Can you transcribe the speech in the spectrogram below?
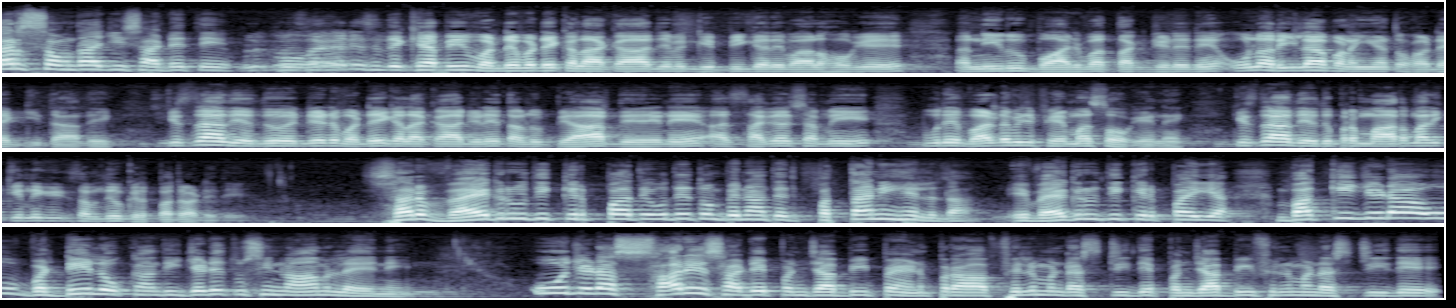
ਤਰਸ ਆਉਂਦਾ ਜੀ ਸਾਡੇ ਤੇ ਬਿਲਕੁਲ ਸਾਗਰ ਜੀ ਅਸੀਂ ਦੇਖਿਆ ਵੀ ਵੱਡੇ ਵੱਡੇ ਕਲਾਕਾਰ ਜਿਵੇਂ ਗਿੱਪੀ ਗਰੇਵਾਲ ਹੋ ਗਏ ਨੀਰੂ ਬਾਜਵਾ ਤੱਕ ਜਿਹੜੇ ਨੇ ਉਹਨਾਂ ਰੀਲਾਂ ਬਣਾਈਆਂ ਤੁਹਾਡੇ ਗੀਤਾਂ ਦੇ ਕਿਸ ਤਰ੍ਹਾਂ ਦੇ ਦੋ ਜਿਹੜੇ ਵੱਡੇ ਕਲਾਕਾਰ ਜਿਹੜੇ ਤੁਹਾਨੂੰ ਪਿਆਰ ਦੇ ਰਹੇ ਨੇ ਅੱਜ ਸਾਗਰ ਸ਼ਮੀ ਪੂਰੇ ਵਰਲਡ ਵਿੱਚ ਫੇਮਸ ਹੋ ਗਏ ਨੇ। ਕਿਸ ਤਰ੍ਹਾਂ ਦੇ ਦੋ ਪਰਮਾਤਮਾ ਦੀ ਕਿੰਨੀ ਕੁ ਸਮਝੋ ਕਿਰਪਾ ਤੁਹਾਡੇ ਤੇ? ਸਰ ਵੈਗਰੂ ਦੀ ਕਿਰਪਾ ਤੇ ਉਹਦੇ ਤੋਂ ਬਿਨਾਂ ਤੇ ਪੱਤਾ ਨਹੀਂ ਹਿੱਲਦਾ। ਇਹ ਵੈਗਰੂ ਦੀ ਕਿਰਪਾ ਹੀ ਆ। ਬਾਕੀ ਜਿਹੜਾ ਉਹ ਵੱਡੇ ਲੋਕਾਂ ਦੀ ਜਿਹੜੇ ਤੁਸੀਂ ਨਾਮ ਲਏ ਨੇ ਉਹ ਜਿਹੜਾ ਸਾਰੇ ਸਾਡੇ ਪੰਜਾਬੀ ਭੈਣ ਭਰਾ ਫਿਲਮ ਇੰਡਸਟਰੀ ਦੇ ਪੰਜਾਬੀ ਫਿਲਮ ਇੰਡਸਟਰੀ ਦੇ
